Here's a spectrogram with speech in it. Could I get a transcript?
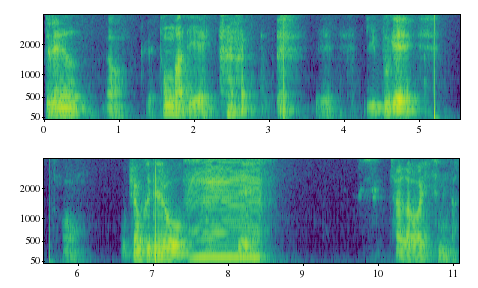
드레는 어, 그래, 통바디에 예, 이쁘게 어, 옵션 그대로 예, 잘 나와 있습니다.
